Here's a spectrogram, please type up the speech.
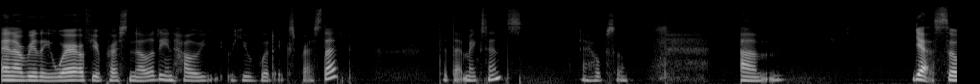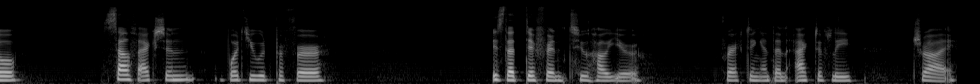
and are really aware of your personality and how you would express that. Did that make sense? I hope so. Um, yeah, so self action, what you would prefer, is that different to how you're reacting and then actively try?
